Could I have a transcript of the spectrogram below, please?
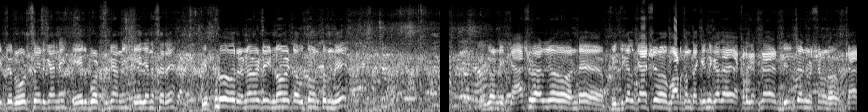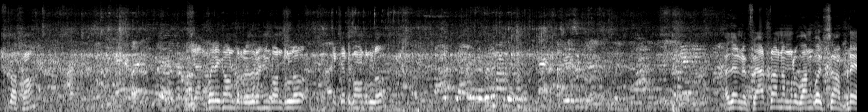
ఇటు రోడ్ సైడ్ కానీ ఎయిర్పోర్ట్స్ కానీ ఏదైనా సరే ఎప్పుడు రెనోవేట్ ఇన్నోవేట్ అవుతూ ఉంటుంది. ఇదిగోండి క్యాష్ వాల్యూ అంటే ఫిజికల్ క్యాష్ వాడకం తగ్గింది కదా ఎక్కడికక్కడే డిజిటల్ మిషన్లు క్యాష్ కోసం. ఈ ఎంక్వైరీ కౌంటర్ రిజర్వేషన్ కౌంటర్లు టికెట్ కౌంటర్లు అదండి ప్లాట్ఫామ్ నెంబర్ వన్కి వచ్చాం అప్పుడే.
